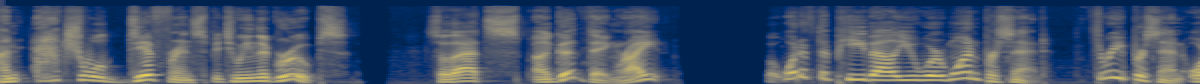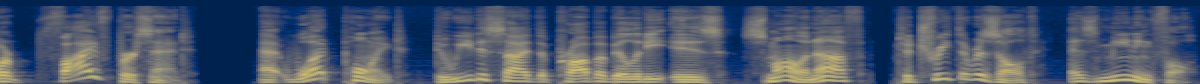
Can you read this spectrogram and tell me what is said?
an actual difference between the groups. So that's a good thing, right? But what if the p value were 1%? 3%, or 5%? At what point do we decide the probability is small enough to treat the result as meaningful?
